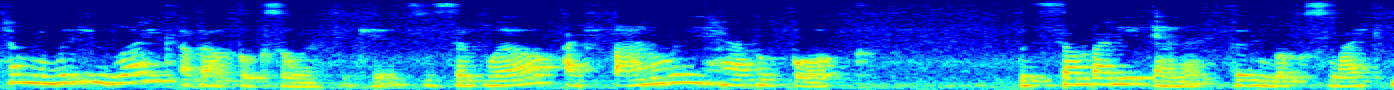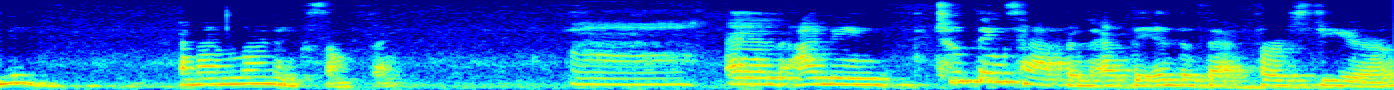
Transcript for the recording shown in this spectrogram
tell me, what do you like about Books Alive for Kids? He said, well, I finally have a book with somebody in it that looks like me. And I'm learning something. And I mean, two things happened at the end of that first year.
